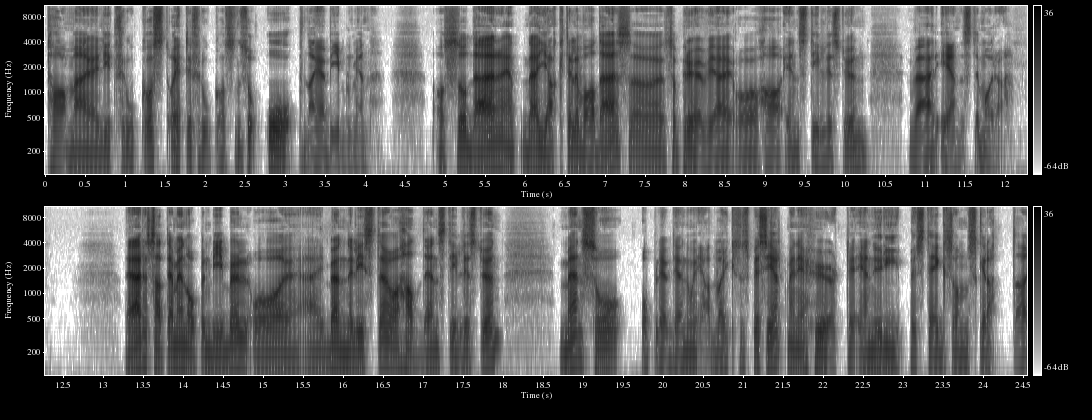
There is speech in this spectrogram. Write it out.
ta meg litt frokost, og etter frokosten så åpna jeg bibelen min. Og så der, enten det er jakt eller hva det er, så, så prøver jeg å ha en stille stund hver eneste morgen. Der satt jeg med en åpen bibel og ei bønneliste og hadde en stille stund, men så opplevde jeg noe, ja, det var ikke så spesielt, men jeg hørte en rypesteg som skratta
